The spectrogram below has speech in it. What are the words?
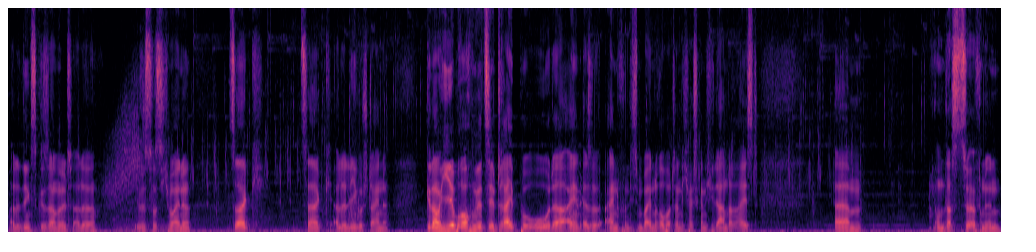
Alle Dings gesammelt. Alle, ihr wisst, was ich meine. Zack, zack, alle Lego-Steine. Genau, hier brauchen wir C3PO oder ein, also einen von diesen beiden Robotern. Ich weiß gar nicht, wie der andere heißt. Ähm, um das zu öffnen.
